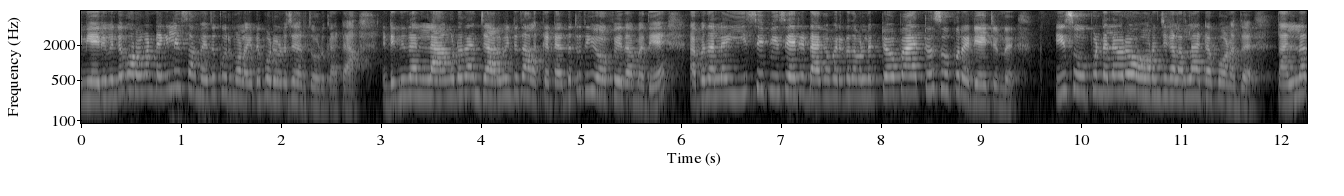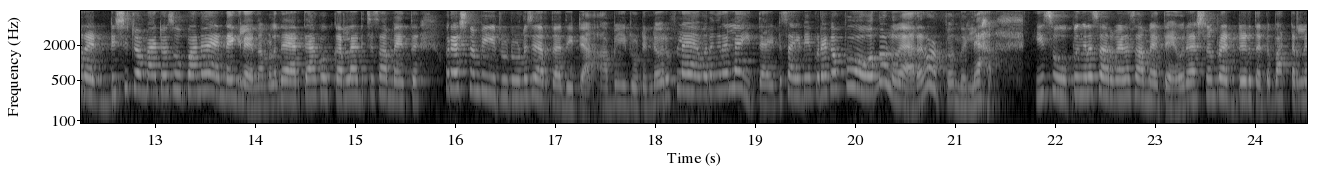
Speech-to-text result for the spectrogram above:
ഇനി എരിവിന്റെ കുറവുണ്ടെങ്കിൽ ഈ സമയത്ത് കുരുമുളകിന്റെ പൊടിയോട് ചേർത്ത് കൊടുക്കുക കേട്ടോ എന്നിട്ട് ഇനി ഇതെല്ലാം കൂടെ ഒരു അഞ്ചാറ് മിനിറ്റ് തിളക്കട്ടെ. എന്നിട്ട് തീ ഓഫ് ചെയ്താൽ മതിയേ. അപ്പോൾ നല്ല ഈസി പീസി ആയിട്ട് ഉണ്ടാക്കാൻ പറ്റുന്ന നമ്മുടെ ടൊമാറ്റോ സൂപ്പ് റെഡി ആയിട്ടുണ്ട്. ഈ സൂപ്പ് ഉണ്ടല്ലോ ഒരു ഓറഞ്ച് കളറിലായിട്ടാണ് പോണത്. നല്ല റെഡിഷ് ടൊമാറ്റോ സൂപ്പാണ് വേണ്ടെങ്കിലേ നമ്മൾ നേരത്തെ ആ കുക്കറിൽ അടിച്ച സമയത്ത് ഒരു കഷ്ണം ബീട്രൂട്ട് കൊണ്ട് ചേർത്ത് തീറ്റ ആ ബീട്രൂട്ടിന്റെ ഒരു ഫ്ലേവർ ഇങ്ങനെ ലൈറ്റായിട്ട് സൈഡിൽ കൂടെ ഒക്കെ പോകുന്നുള്ളൂ വേറെ കുഴപ്പമൊന്നുമില്ല. ഈ സൂപ്പ് ഇങ്ങനെ സെർവ് ചെയ്യുന്ന സമയത്തെ ഒരു കഷ്ണം ബ്രെഡ് എടുത്തിട്ട് ബട്ടറിൽ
